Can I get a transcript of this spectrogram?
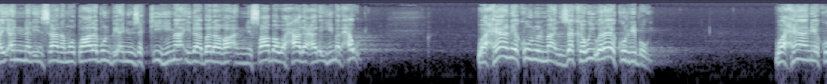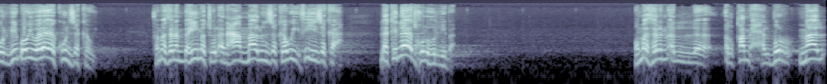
أي أن الإنسان مطالب بأن يزكيهما إذا بلغ النصاب وحال عليهما الحول. وأحيانا يكون المال زكوي ولا يكون ربوي. وأحيانا يكون ربوي ولا يكون زكوي. فمثلا بهيمة الأنعام مال زكوي فيه زكاة لكن لا يدخله الربا. ومثلا القمح البر مال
